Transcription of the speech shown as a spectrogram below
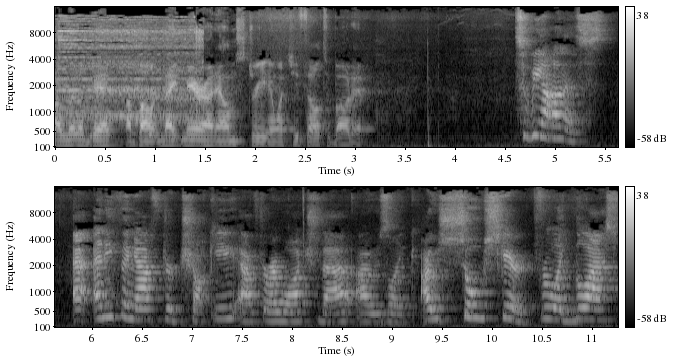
a little bit about Nightmare on Elm Street and what you felt about it. To be honest, anything after Chucky, after I watched that, I was like, I was so scared for like the last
